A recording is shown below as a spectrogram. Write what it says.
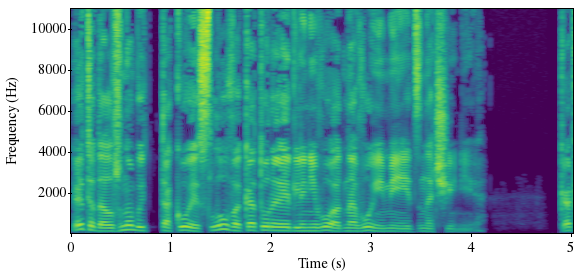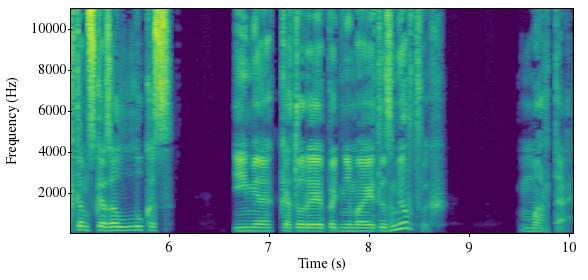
Это должно быть такое слово, которое для него одного имеет значение. Как там сказал Лукас? Имя, которое поднимает из мертвых? Марта,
